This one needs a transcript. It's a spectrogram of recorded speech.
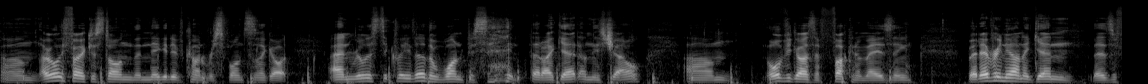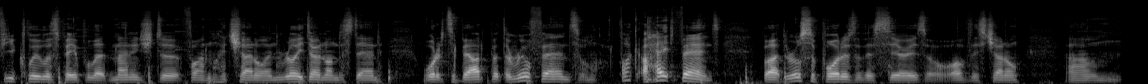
um, I really focused on the negative kind of responses I got, and realistically, they're the one percent that I get on this channel. Um, all of you guys are fucking amazing, but every now and again, there's a few clueless people that manage to find my channel and really don't understand what it's about. But the real fans, oh, fuck, I hate fans, but the real supporters of this series or of this channel. Um,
